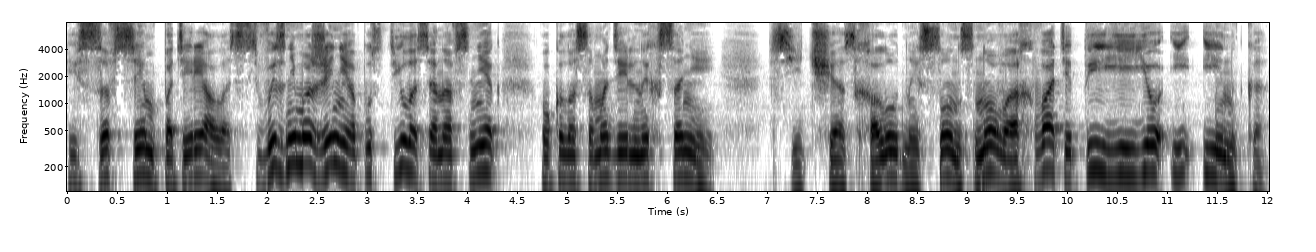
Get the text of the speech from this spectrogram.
и совсем потерялась. В изнеможении опустилась она в снег около самодельных саней. Сейчас холодный сон снова охватит и ее, и Инка.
